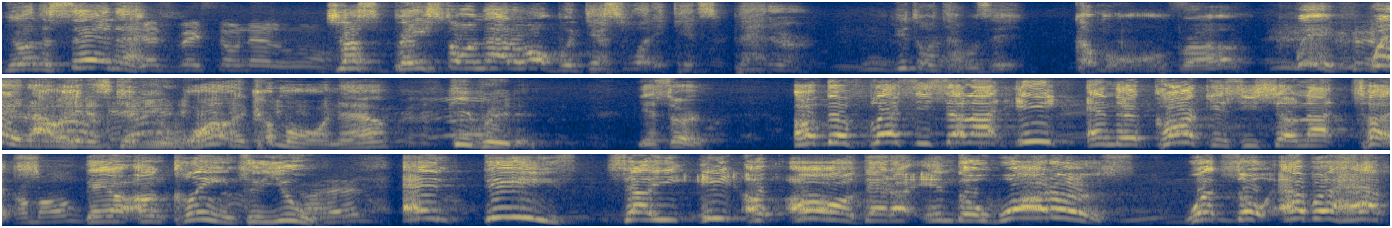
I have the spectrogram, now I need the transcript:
You understand that? Just based on that alone. Just based on that alone. But guess what? It gets better. You thought that was it? Come on, bro. We, we ain't out here to give you one. Come on now. Keep reading. Yes, sir. Of their flesh he shall not eat, and their carcass he shall not touch. They are unclean to you. And these shall ye eat of all that are in the waters, whatsoever have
